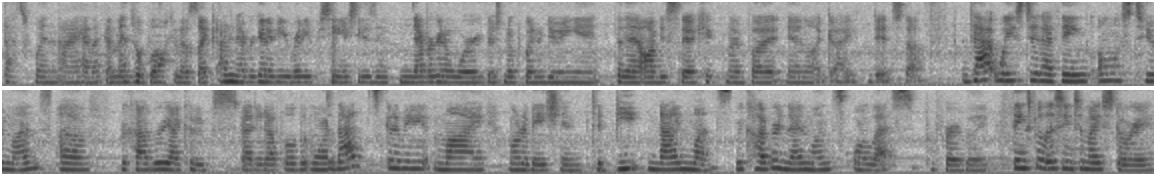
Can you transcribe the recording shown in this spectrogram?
that's when I had like a mental block and I was like, I'm never going to be ready for senior season, never going to work, there's no point of doing it. But then obviously I kicked my butt and like I did stuff. That wasted I think almost two months of recovery, I could have sped it up a little bit more. So that's going to be my motivation to beat nine months. Recover nine months or less, preferably. Thanks for listening to my story,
